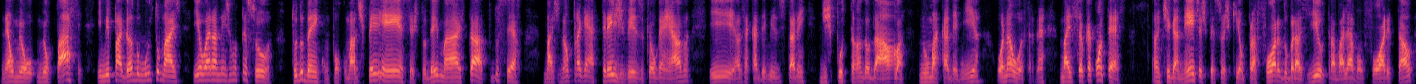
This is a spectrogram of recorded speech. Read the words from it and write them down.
né, o meu, meu passe, e me pagando muito mais. E eu era a mesma pessoa. Tudo bem, com um pouco mais de experiência, estudei mais, tá, tudo certo. Mas não para ganhar três vezes o que eu ganhava e as academias estarem disputando eu dar aula numa academia ou na outra, né? Mas isso é o que acontece. Antigamente, as pessoas que iam para fora do Brasil, trabalhavam fora e tal,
